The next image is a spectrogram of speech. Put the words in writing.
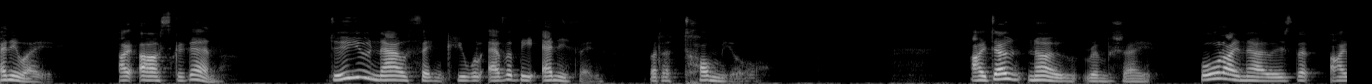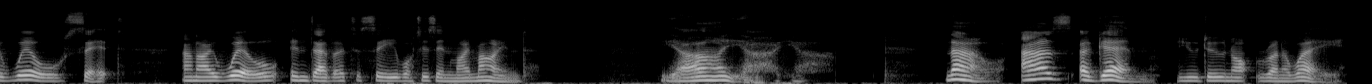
anyway, I ask again do you now think you will ever be anything but a Tom Yor? I don't know, Rinpoche. All I know is that I will sit and I will endeavour to see what is in my mind. Yeah, yeah, yeah. Now, as again you do not run away,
